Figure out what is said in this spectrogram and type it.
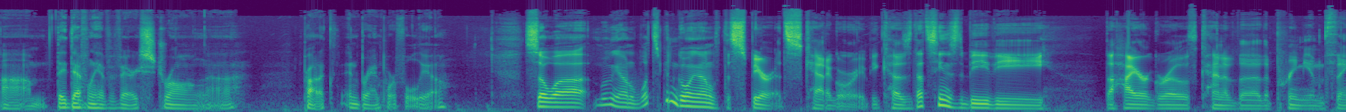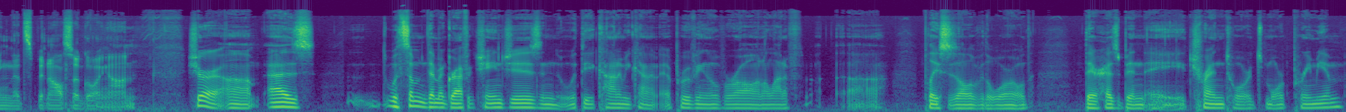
Um, they definitely have a very strong uh, product and brand portfolio. So, uh, moving on, what's been going on with the spirits category? Because that seems to be the the higher growth, kind of the the premium thing that's been also going on. Sure. Um, as with some demographic changes and with the economy kind of improving overall in a lot of uh, places all over the world, there has been a trend towards more premium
